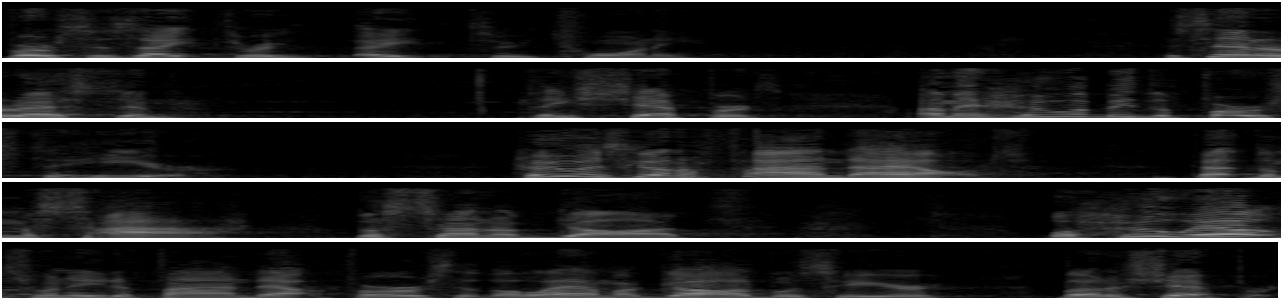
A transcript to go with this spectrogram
Verses 8 through, 8 through 20. It's interesting. These shepherds, I mean, who would be the first to hear? Who is going to find out that the Messiah, the Son of God, well, who else we need to find out first that the Lamb of God was here but a shepherd?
